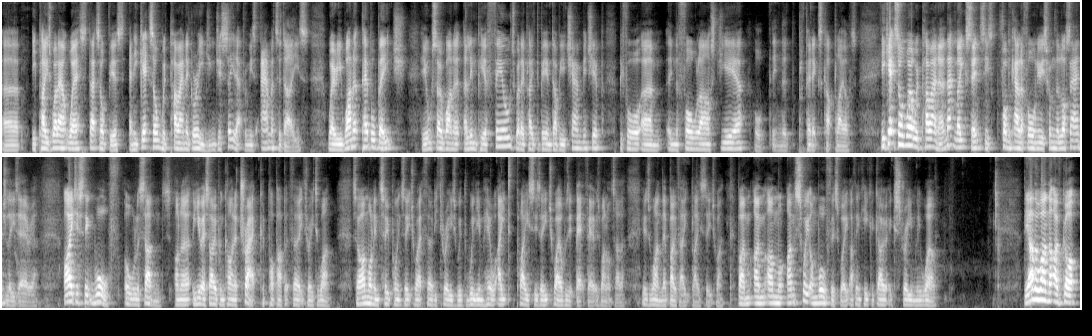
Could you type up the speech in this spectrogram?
Uh, he plays well out west, that's obvious. And he gets on with Poa annua Greens. You can just see that from his amateur days, where he won at Pebble Beach. He also won at Olympia Fields, where they played the BMW Championship before um, in the fall last year, or in the FedEx Cup playoffs. He gets on well with Poa annua, and that makes sense. He's from California, he's from the Los Angeles area. I just think Wolff, all of a sudden, on a US Open kind of track, could pop up at 33 to 1. So I'm on him two points each way at 33s with William Hill eight places each way. Or was it Betfair? It was one or t'other. It was one. They're both eight places each way. But I'm I'm I'm I'm sweet on Wolff this week. I think he could go extremely well. The other one that I've got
